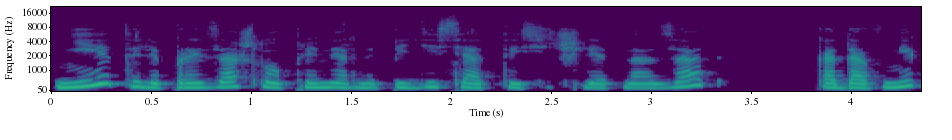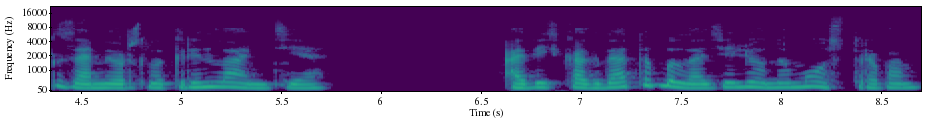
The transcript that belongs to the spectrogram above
Не это ли произошло примерно 50 тысяч лет назад, когда вмиг замерзла Гренландия? а ведь когда-то была зеленым островом.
